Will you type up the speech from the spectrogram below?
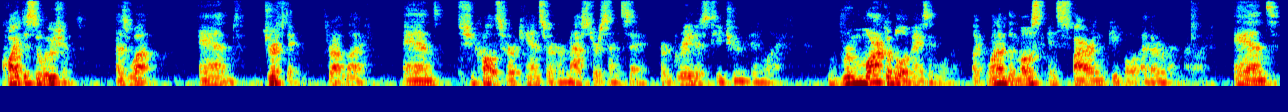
quite disillusioned as well, and drifting throughout life. And she calls her cancer her master sensei, her greatest teacher mm. in life remarkable, amazing woman. Like one of the most inspiring people I've ever met in my life. And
